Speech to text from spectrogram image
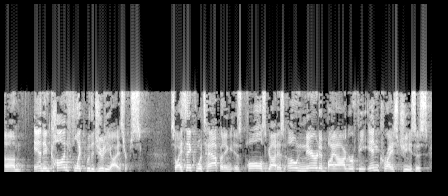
um, and in conflict with the Judaizers. So I think what's happening is Paul's got his own narrative biography in Christ Jesus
